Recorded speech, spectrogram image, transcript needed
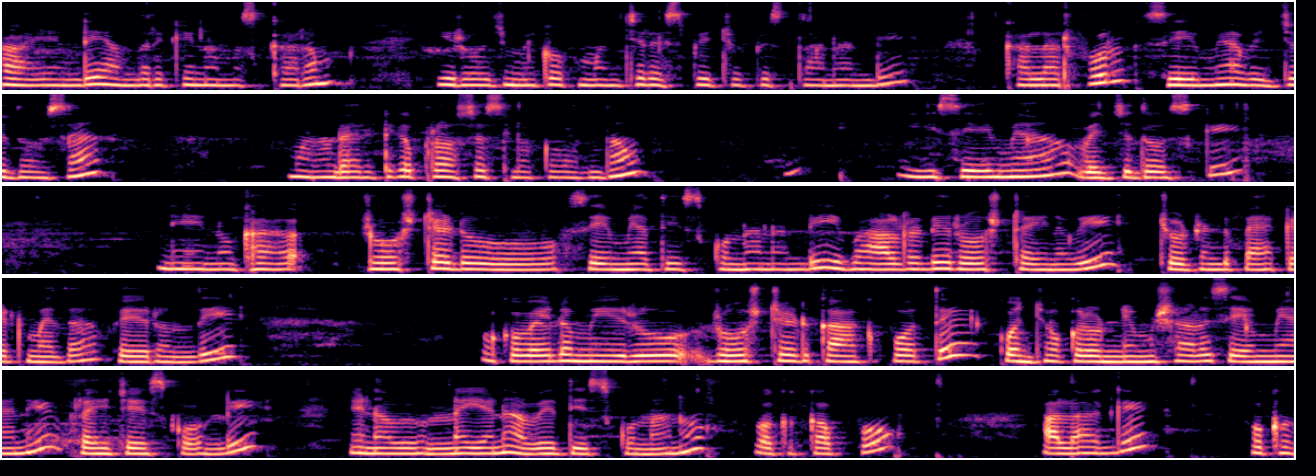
Hi అండి అందరికీ నమస్కారం. ఈరోజు మీకు ఒక మంచి రెసిపీ చూపిస్తానండి. కలర్ఫుల్ సేమియా వెజ్ దోశ. మనం డైరెక్ట్గా ప్రాసెస్లోకి వెళ్దాం. ఈ సేమియా వెజ్ దోశకి నేను ఒక రోస్టెడ్ సేమియా తీసుకున్నానండి. ఇవి ఆల్రెడీ రోస్ట్ అయినవి. చూడండి ప్యాకెట్ మీద పేరుంది. ఒకవేళ మీరు రోస్టెడ్ కాకపోతే కొంచెం ఒక రెండు నిమిషాలు సేమియాని ఫ్రై చేసుకోండి. నేను అవి ఉన్నాయని అవే తీసుకున్నాను. ఒక కప్పు. అలాగే ఒక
